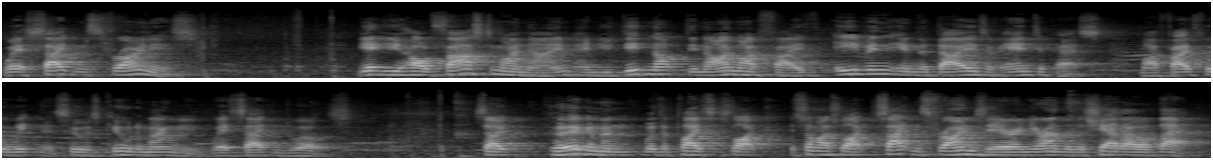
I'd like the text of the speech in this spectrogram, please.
where Satan's throne is. Yet you hold fast to my name, and you did not deny my faith, even in the days of Antipas, my faithful witness, who was killed among you, where Satan dwells. So Pergamon was a place it's like it's almost like Satan's throne's there, and you're under the shadow of that.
